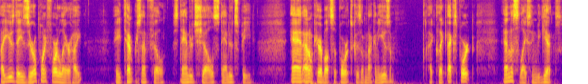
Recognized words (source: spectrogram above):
I used a 0.4 layer height, a 10% fill, standard shells, standard speed, and I don't care about supports because I'm not going to use them. I click export and the slicing begins.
